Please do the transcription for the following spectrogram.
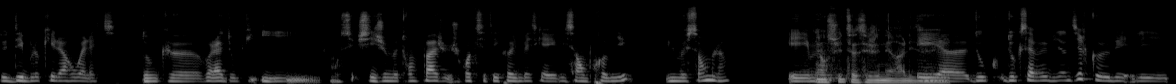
de débloquer leur wallet. Donc voilà, donc si je me trompe pas, je, crois que c'était Coinbase qui avait fait ça en premier, il me semble. Hein. Et, ensuite, ça s'est généralisé. Et donc, donc ça veut bien dire que les, les...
